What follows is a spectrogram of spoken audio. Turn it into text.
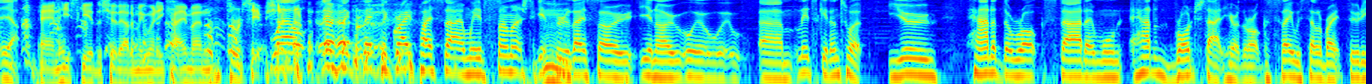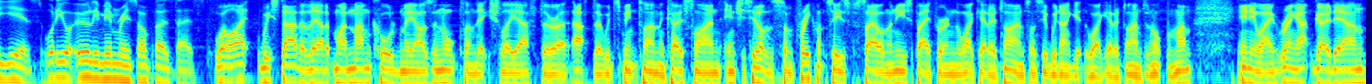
Yeah. And he scared the shit out of me when he came in to reception. Well, that's a, that's a great place to start, and we have so much to get Mm. through today. So, you know, we, we, um, let's get into it. You, how did The Rock start, and well, how did Rog start here at The Rock? Because today we celebrate 30 years. What are your early memories of those days? Well, I we started out. At, my mum called me. I was in Auckland actually after uh, after we'd spent time in Coastline, and she said, "Oh, there's some frequencies for sale in the newspaper in the Waikato Times." I said, "We don't get the Waikato Times in Auckland, mum." Anyway, ring up, go down.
